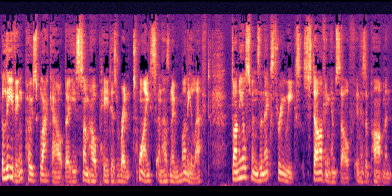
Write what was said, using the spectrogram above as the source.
Believing post blackout that he's somehow paid his rent twice and has no money left, Darnielle spends the next three weeks starving himself in his apartment,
